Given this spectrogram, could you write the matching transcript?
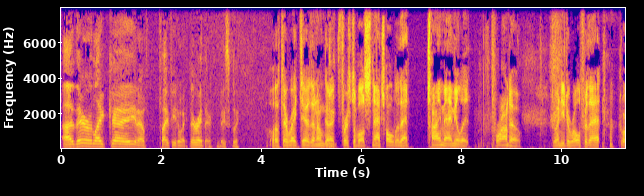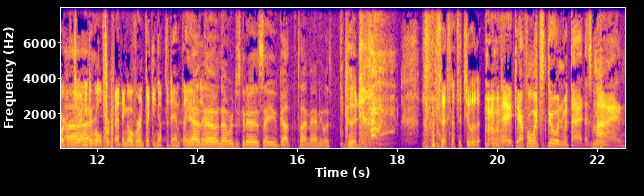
Uh, they're like, uh, you know, five feet away. They're right there, basically. Well, if they're right there, then I'm going to first of all snatch hold of that time amulet pronto. Do I need to roll for that, or do I need to Uh, roll for bending over and picking up the damn thing? yeah, out of there? no, no, we're just gonna say you got the time amulet. Good. the two of the. Hey, careful what you're doing with that. That's mine.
